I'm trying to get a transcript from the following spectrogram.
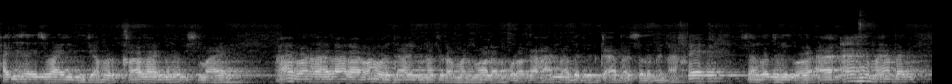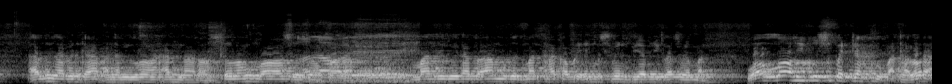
hadis Ismail bin Ja'far qala ibn Ismail Abana ala ala wa huwa ta'ala bin Rahman Mawla Qurakah an Ma'bad bin Ka'ab As-Salam bin Akhih Sangka tuli Qura'ah ah Ma'bad Abdullah bin Ka'ab an Nabi Muhammad anna Rasulullah sallallahu alaihi wasallam man ibn ta'amud man hakam ri'in muslimin biya min kelas Wallahi ku sepedahku padahal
